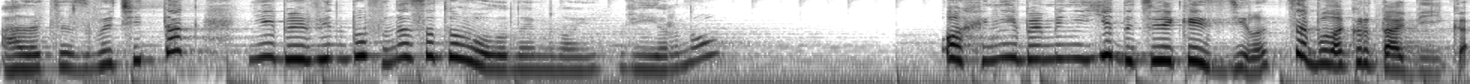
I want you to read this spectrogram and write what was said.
але це звучить так, ніби він був незадоволений мною, вірно? Ох, ніби мені їдеться якесь діло. Це була крута бійка.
